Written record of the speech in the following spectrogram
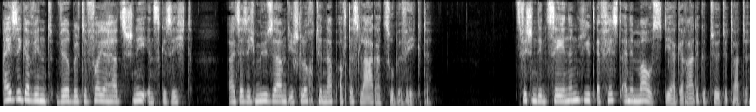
Eisiger Wind wirbelte Feuerherz Schnee ins Gesicht, als er sich mühsam die Schlucht hinab auf das Lager zubewegte. Zwischen den Zähnen hielt er fest eine Maus, die er gerade getötet hatte.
